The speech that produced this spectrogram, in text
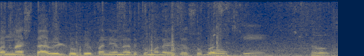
पन्नास टावेल टोपी पण येणार आहे तुम्हाला याच्यासोबत. ओके. हे बघा.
